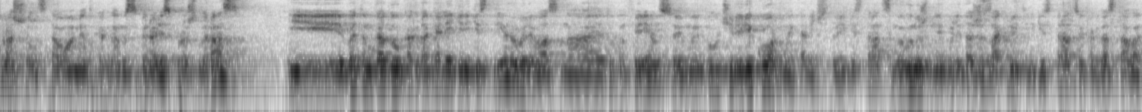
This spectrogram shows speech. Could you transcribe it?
прошел с того момента, когда мы собирались в прошлый раз. И в этом году, когда коллеги регистрировали вас на эту конференцию, мы получили рекордное количество регистраций. Мы вынуждены были даже закрыть регистрацию, когда стало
